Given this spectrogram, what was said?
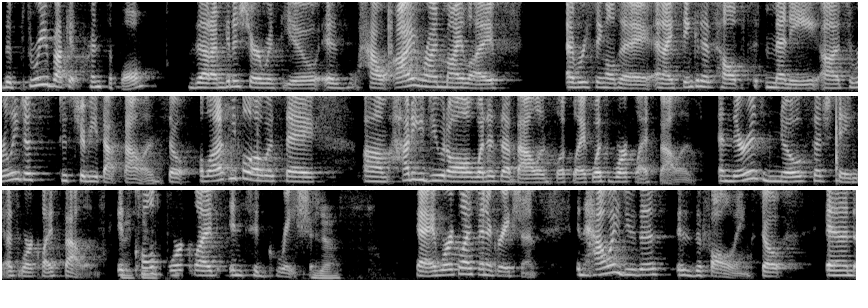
the three bucket principle that I'm going to share with you is how I run my life every single day. And I think it has helped many uh, to really just distribute that balance. So a lot of people always say, um, how do you do it all? What does that balance look like? What's work life balance? And there is no such thing as work life balance. It's Thank called work life integration. Yes. Okay, work life integration. And how I do this is the following. So, and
